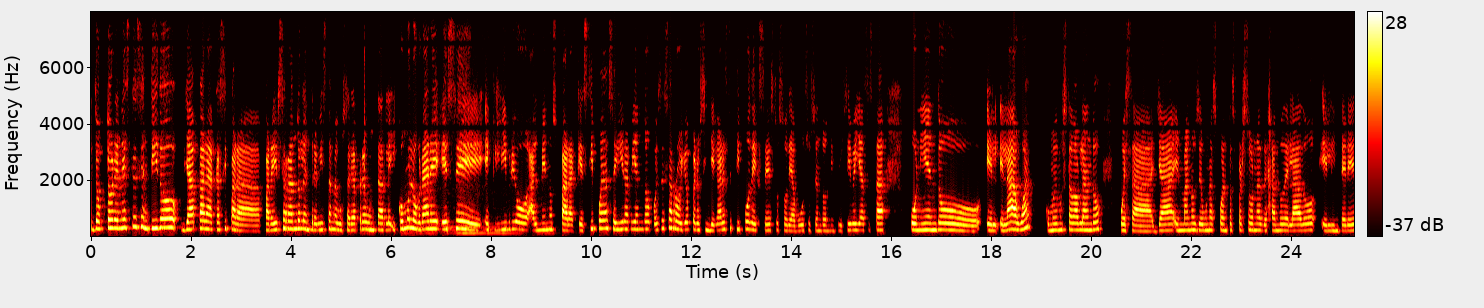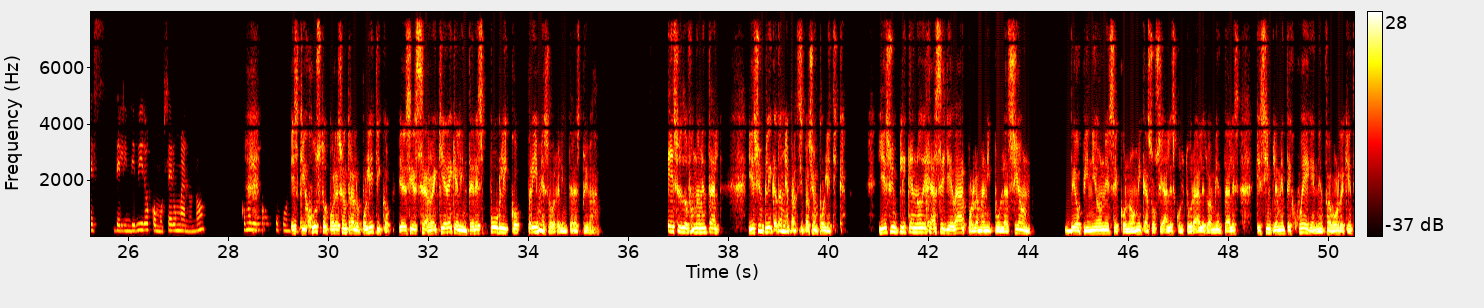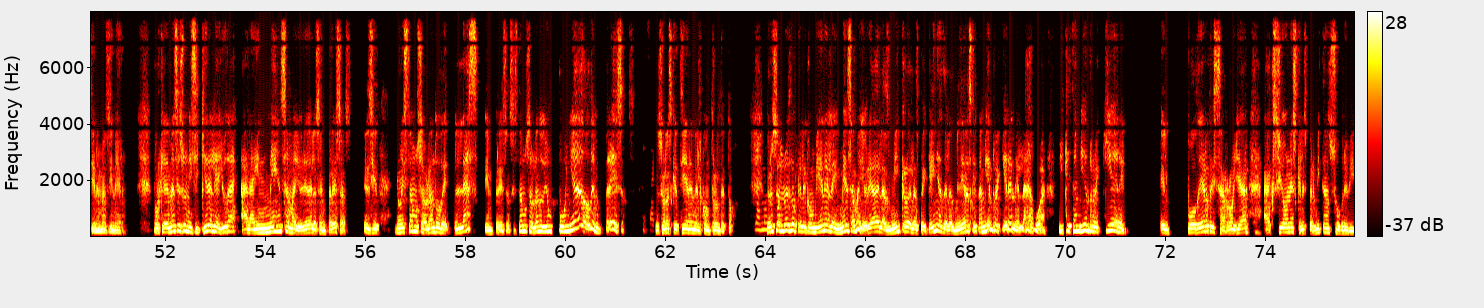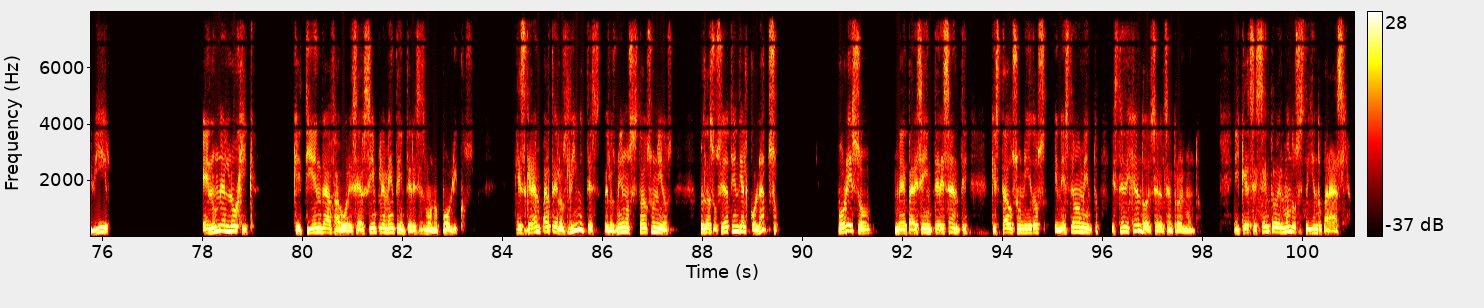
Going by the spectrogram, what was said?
Doctor, en este sentido, ya para casi para, para, ir cerrando la entrevista, me gustaría preguntarle, ¿y cómo lograr e-, ese equilibrio al menos para que sí pueda seguir habiendo pues desarrollo, pero sin llegar a este tipo de excesos o de abusos en donde inclusive ya se está poniendo el, el agua, como hemos estado hablando, pues ya en manos de unas cuantas personas, dejando de lado el interés del individuo como ser humano, ¿no? ¿Cómo llegar a este? Es que justo por eso entra lo político. Es decir, se requiere que el interés público prime sobre el interés privado. Eso es lo fundamental. Y eso implica también participación política. Y eso implica no dejarse llevar por la manipulación de opiniones económicas, sociales, culturales o ambientales que simplemente jueguen en favor de quien tiene más dinero. Porque además eso ni siquiera le ayuda a la inmensa mayoría de las empresas. Es decir, no estamos hablando de las empresas, estamos hablando de un puñado de empresas que son las que tienen el control de todo. Pero eso no es lo que le conviene a la inmensa mayoría de las micro, de las pequeñas, de las medianas, que también requieren el agua y que también requieren el poder desarrollar acciones que les permitan sobrevivir. En una lógica que tienda a favorecer simplemente intereses monopólicos, que es gran parte de los límites de los mismos Estados Unidos, pues la sociedad tiende al colapso. Por eso me parece interesante que Estados Unidos en este momento esté dejando de ser el centro del mundo y que ese centro del mundo se esté yendo para Asia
